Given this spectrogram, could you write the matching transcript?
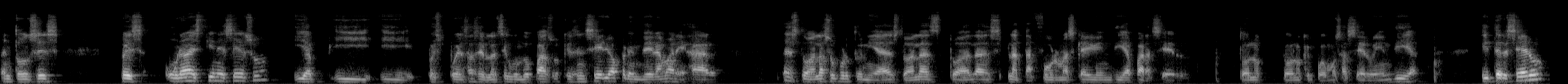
Entonces, pues una vez tienes eso y, pues puedes hacer el segundo paso, que es en serio aprender a manejar pues, todas las oportunidades, todas las, todas las plataformas que hay hoy en día para hacer todo lo, todo lo que podemos hacer hoy en día. Y tercero,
